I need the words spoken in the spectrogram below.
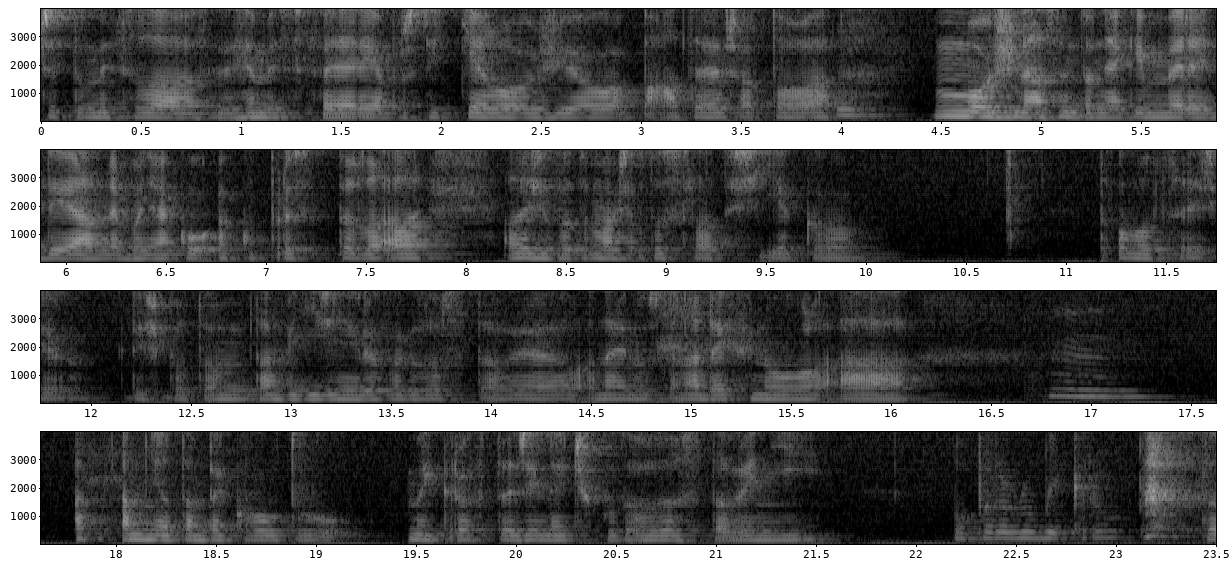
přes tu mysl a hemisféry a prostě tělo, že jo, a páteř a to a hmm. možná jsem tam nějaký meridian nebo nějakou akuprst tohle, ale, ale že potom máš o to sladší jako to ovoce, že jo. Když potom tam vidíš, že někdo fakt zastavil a najednou se nadechnul a, hmm. a, a měl tam takovou tu mikrovteřinečku toho zastavení. Opravdu mikro. To,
